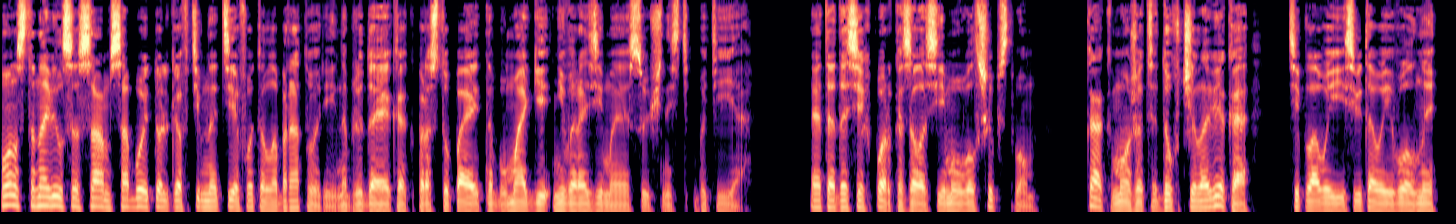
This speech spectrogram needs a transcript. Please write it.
Он становился сам собой только в темноте фотолаборатории, наблюдая, как проступает на бумаге невыразимая сущность бытия. Это до сих пор казалось ему волшебством. Как может дух человека, тепловые и световые волны,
